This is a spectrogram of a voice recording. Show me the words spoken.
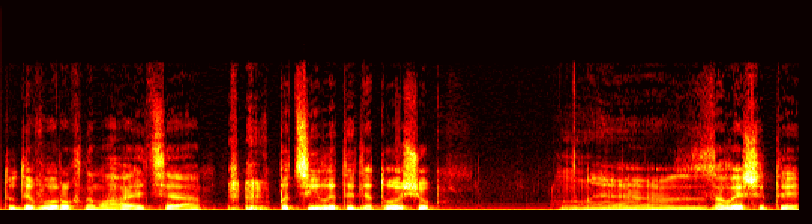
туди ворог намагається поцілити для того, щоб е, залишити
